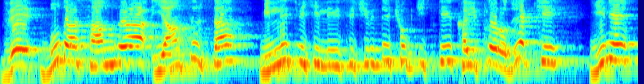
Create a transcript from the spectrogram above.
Ve bu da sandığa yansırsa milletvekilliği seçiminde çok ciddi kayıplar olacak ki yine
